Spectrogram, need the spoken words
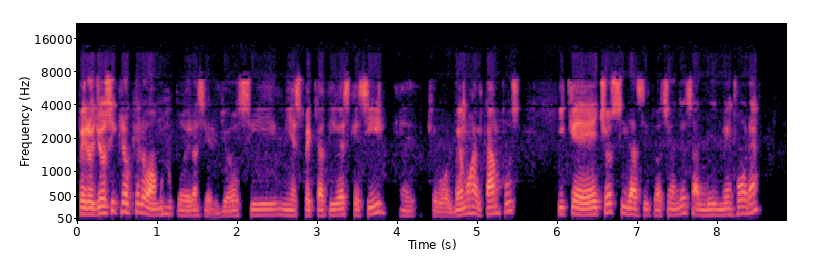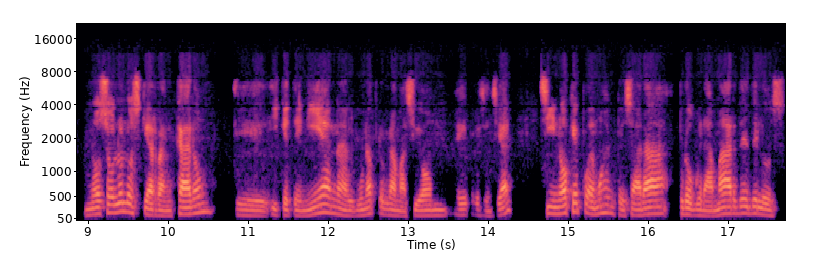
Pero yo sí creo que lo vamos a poder hacer. Yo sí, mi expectativa es que sí, eh, que volvemos al campus y que de hecho si la situación de salud mejora, no solo los que arrancaron y que tenían alguna programación presencial, sino que podemos empezar a programar desde los,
